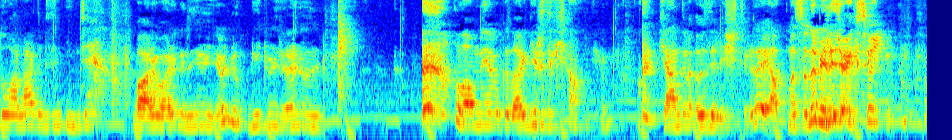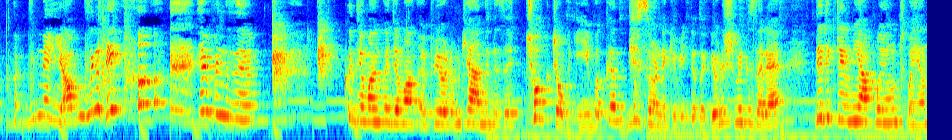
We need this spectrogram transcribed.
Duvarlar da bizim ince. bağıra bağıra konuşamıyorum. Çok geç bir saat oldu. Allah'ım niye bu kadar gerizekalıyım? Kendime öz eleştiri de yapmasını bileceksin. bu ne ya? Bu ne kocaman kocaman öpüyorum. Kendinize çok çok iyi bakın. Bir sonraki videoda görüşmek üzere. Dediklerimi yapmayı unutmayın.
